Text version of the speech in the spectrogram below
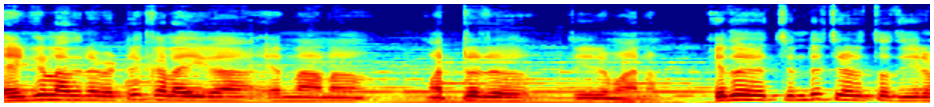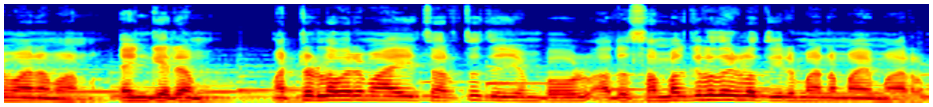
എങ്കിൽ അതിനെ വെട്ടിക്കളയുക എന്നാണ് മറ്റൊരു തീരുമാനം. ഇത് ചിന്തിച്ചെടുത്ത തീരുമാനമാണ്. എങ്കിലും മറ്റുള്ളവരുമായി ചർച്ച ചെയ്യുമ്പോൾ അത് സമഗ്രതയുള്ള തീരുമാനമായി മാറും.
